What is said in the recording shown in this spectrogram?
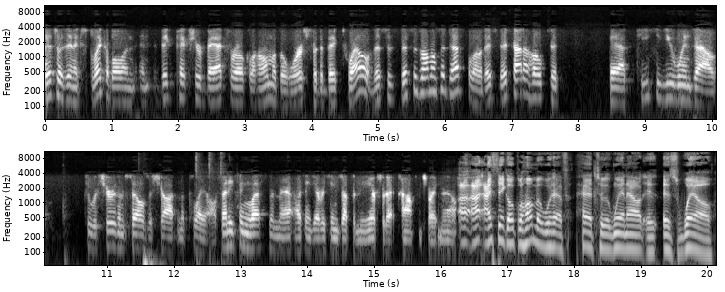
this was inexplicable and, and big picture bad for Oklahoma, but worse for the Big 12. This is this is almost a death blow. They've, they've got to hope that that TCU wins out to assure themselves a shot in the playoffs. Anything less than that, I think everything's up in the air for that conference right now. I, I think Oklahoma would have had to win out as, as well.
